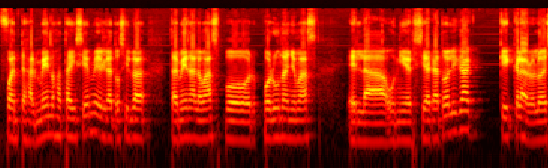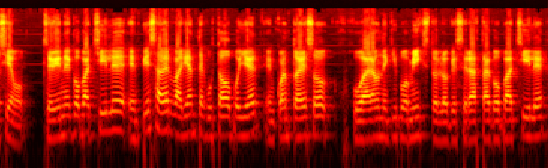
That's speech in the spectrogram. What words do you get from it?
Fuentes al menos hasta diciembre, y el Gato Silva también a lo más por, por un año más en la Universidad Católica que claro, lo decíamos, se viene Copa Chile, empieza a haber variantes Gustavo Poyet, en cuanto a eso jugará un equipo mixto en lo que será esta Copa Chile,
